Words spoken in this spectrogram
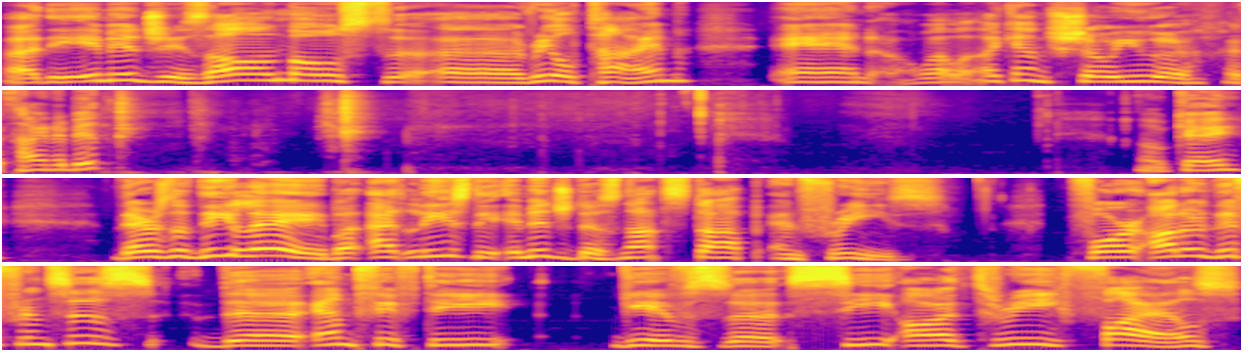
uh, the image is almost uh, real time, and well, I can show you a, a tiny bit. Okay, there's a delay, but at least the image does not stop and freeze. For other differences, the M50 gives uh, CR3 files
